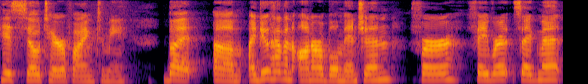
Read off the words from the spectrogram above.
is so terrifying to me. But um, I do have an honorable mention for favorite segment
